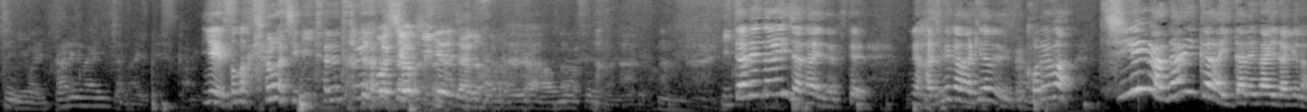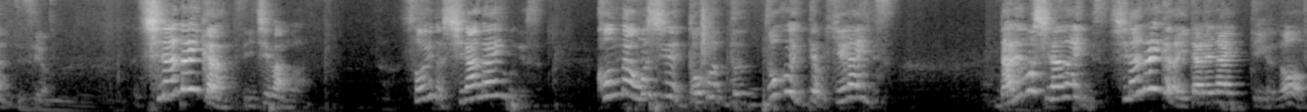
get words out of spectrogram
地には至れないじゃないですか、いえその境地に至るための教えを聞いてるんじゃないですか。いや面白いなんだけど至れないじゃないじゃなくて、初めから諦めてるけどこれは知恵がないから至れないだけなんですよ。知らないからなんです一番は。そういうの知らないんです。こんな教えどこどどこ行っても聞けないんです。誰も知らないんです。知らないから至れないっていうのを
